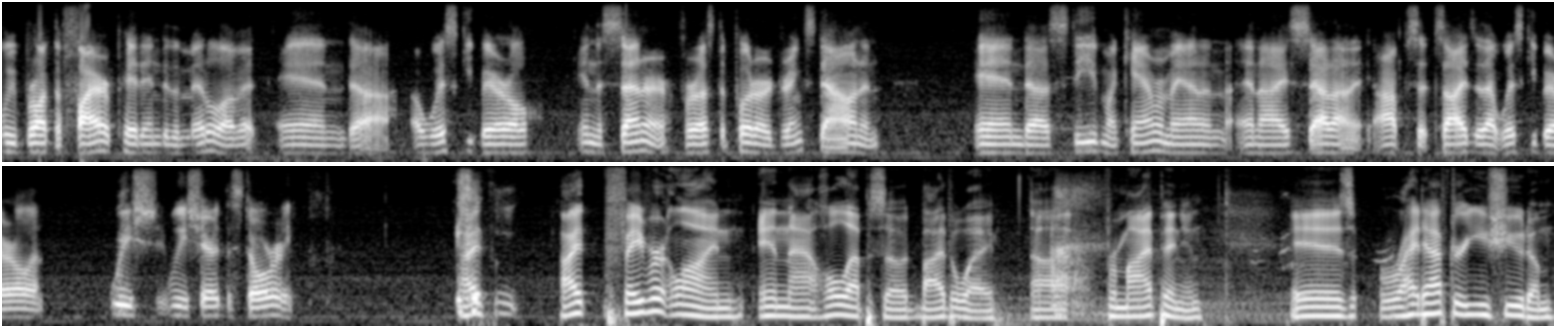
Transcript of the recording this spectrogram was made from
we brought the fire pit into the middle of it and uh, a whiskey barrel in the center for us to put our drinks down and and uh, Steve, my cameraman, and, and I sat on opposite sides of that whiskey barrel, and we sh- we shared the story. I- I favorite line in that whole episode, by the way, uh, from my opinion, is right after you shoot him.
